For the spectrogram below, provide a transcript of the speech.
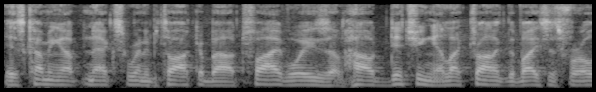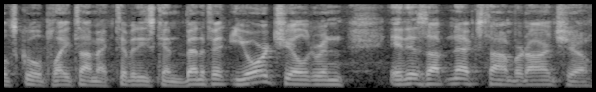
is coming up next. We're going to talk about five ways of how ditching electronic devices for old school playtime activities can benefit your children. It is up next, Tom Barnard Show.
